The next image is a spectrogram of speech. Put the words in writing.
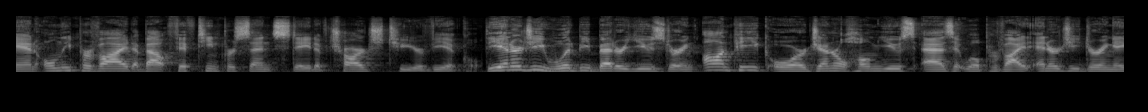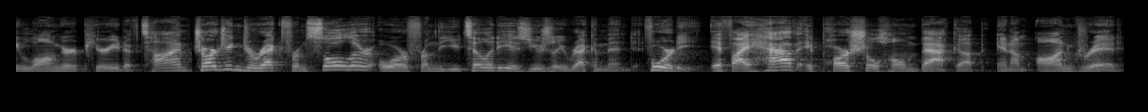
and only provide about 15% state of charge to your vehicle. The energy would be better used during on peak or general home use as it will provide energy during a longer period of time. Charging direct from solar or from the utility is usually recommended. 40. If I have a partial home backup and I'm on grid,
